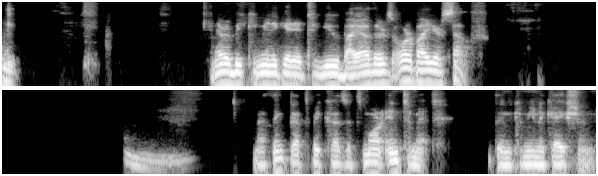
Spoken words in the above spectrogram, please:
you. Can never be communicated to you by others or by yourself. And I think that's because it's more intimate than communication,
